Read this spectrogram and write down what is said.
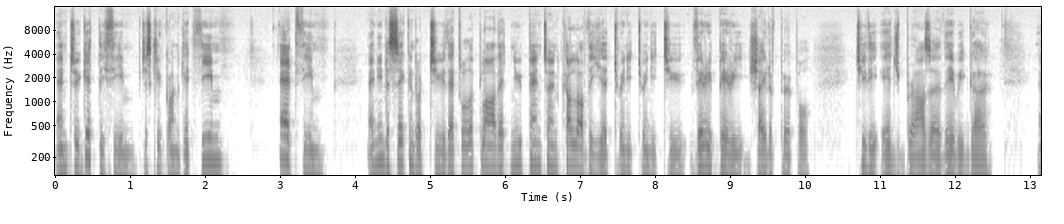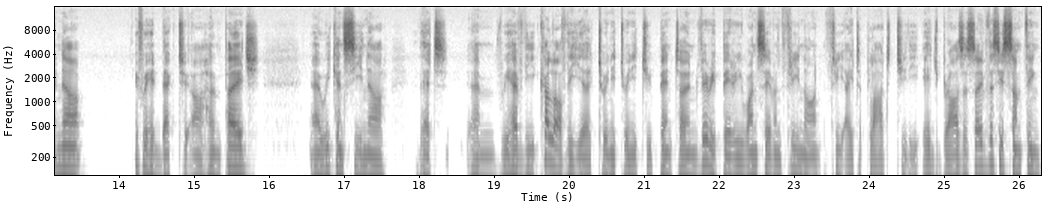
And to get the theme, just click on Get Theme, Add Theme, and in a second or two, that will apply that new Pantone color of the year 2022, Very Peri shade of purple, to the Edge browser. There we go. And now, if we head back to our home page, uh, we can see now that um, we have the color of the year 2022 Pantone Very Peri 173938 applied to the Edge browser. So if this is something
